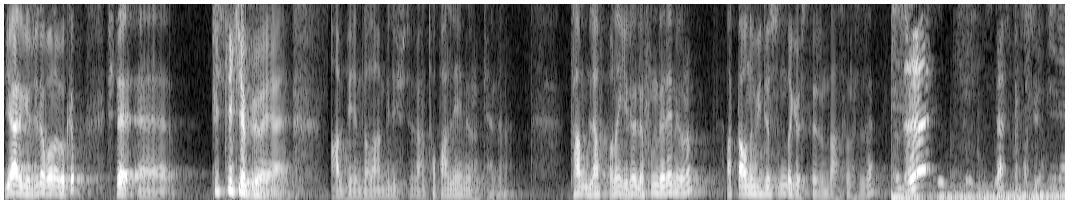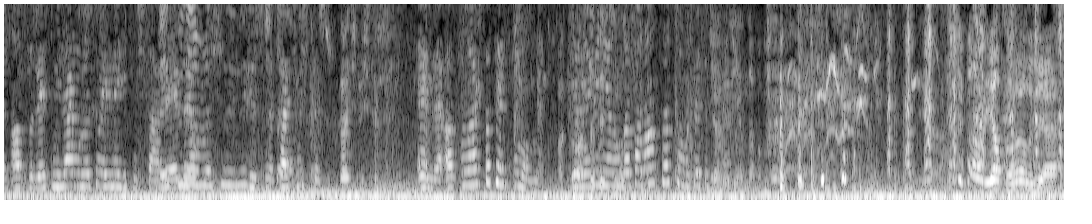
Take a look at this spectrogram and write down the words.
Diğer gözüyle bana bakıp işte eee, pislik yapıyor yani. Abi benim dalağım bir düştü. Ben toparlayamıyorum kendimi. Tam laf bana geliyor. Lafımı veremiyorum. Hatta onun videosunu da gösteririm daha sonra size. Hazır. Aslı resmiler Murat'ın evine gitmişler. Resmiler. Murat'ın evine gitmişler. kaçmıştır. Kaçmıştır. Emre aklı varsa teslim olur. Aklı varsa Caner'in teslim yanında olur. falansa sonu kötü biter. Caner'in yanında mı? Abi yapma ne olur ya.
